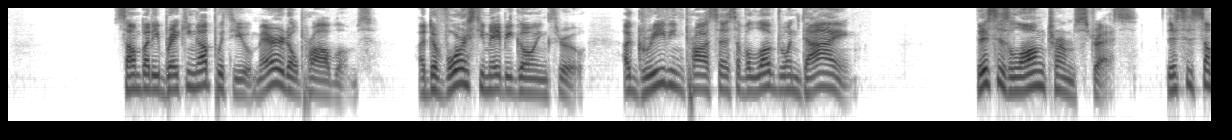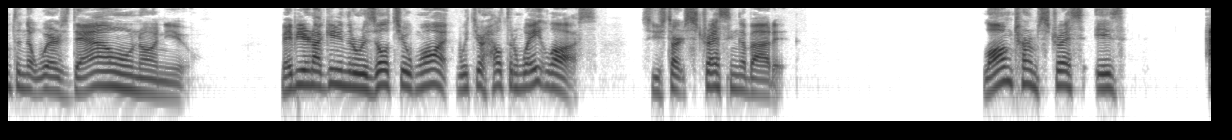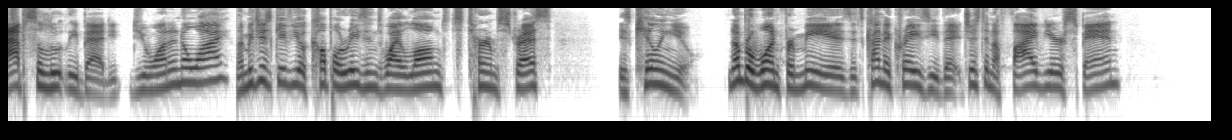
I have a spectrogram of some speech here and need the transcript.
somebody breaking up with you, marital problems, a divorce you may be going through, a grieving process of a loved one dying. This is long term stress. This is something that wears down on you. Maybe you're not getting the results you want with your health and weight loss, so you start stressing about it. Long term stress is absolutely bad. Do you want to know why? Let me just give you a couple reasons why long term stress is killing you. Number one for me is it's kind of crazy that just in a five year span,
